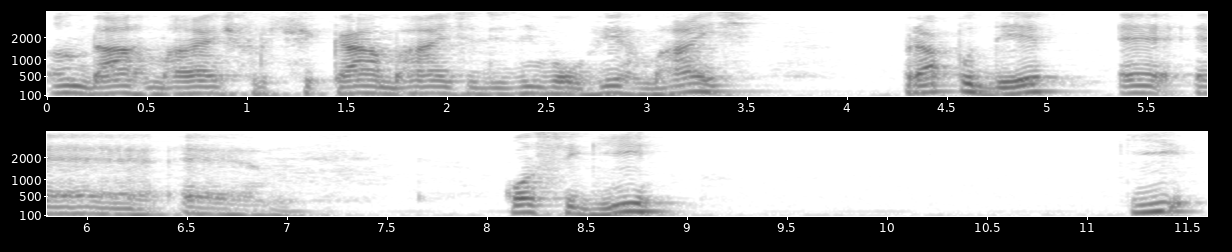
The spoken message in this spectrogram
andar mais, frutificar mais, desenvolver mais, para poder é, é, é, conseguir que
